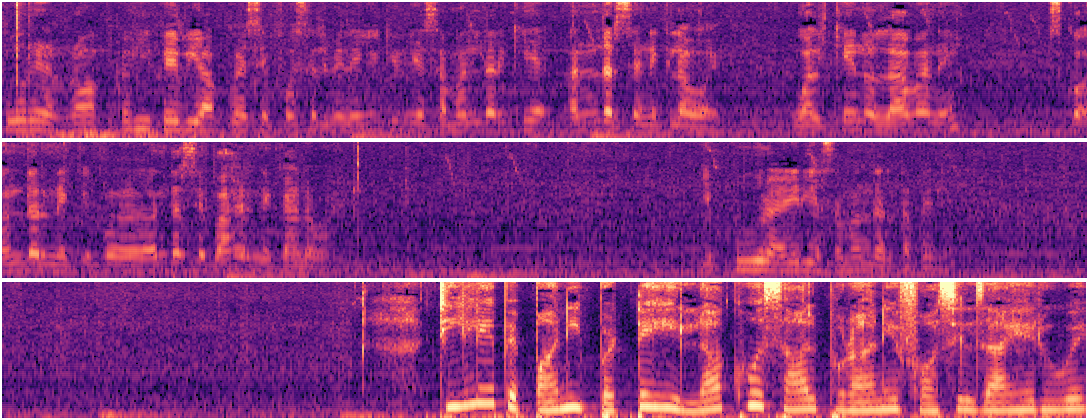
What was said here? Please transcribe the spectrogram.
پورے راک کہیں پہ بھی آپ کو ایسے فوسل ملیں گے کیونکہ سمندر کے اندر سے نکلا ہوا ہے۔ والکین اور لاوا نے اس کو اندر اندر سے باہر نکالا ہوا ہے۔ یہ پورا ایریا سمندر تھا پہلے۔ ٹیلے پہ پانی پڑتے ہی لاکھوں سال پرانے فوسل ظاہر ہوئے،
